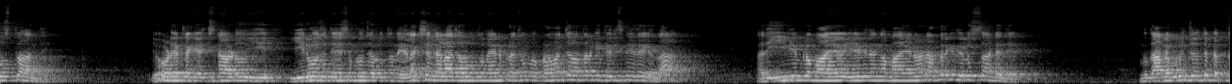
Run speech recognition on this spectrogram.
చూస్తా అంది ఎవడు ఎట్లా గెలిచినాడు ఈ ఈరోజు దేశంలో జరుగుతున్న ఎలక్షన్లు ఎలా జరుగుతున్నాయని ప్రపంచం ప్రపంచం అందరికీ తెలిసినదే కదా. అది ఈవీఎంలో మాయో ఏ విధంగా మాయనో అని అందరికీ తెలుస్తా ఉండేది దాని గురించి అయితే పెద్ద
